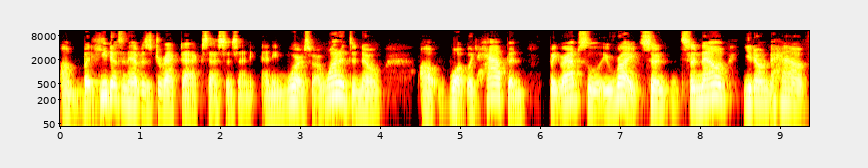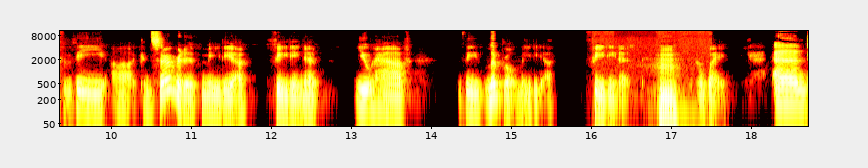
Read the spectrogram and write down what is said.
Um, but he doesn't have as direct access as any anymore. So I wanted to know uh, what would happen but you're absolutely right. So, so now you don't have the uh, conservative media feeding it; you have the liberal media feeding it Hmm. in a way. And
